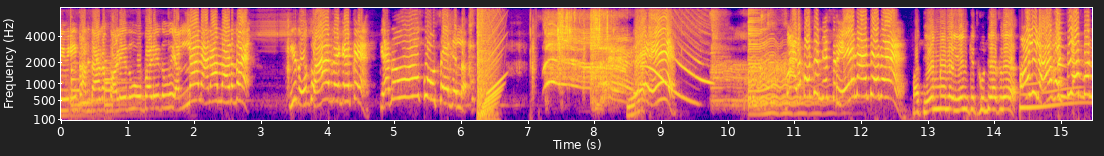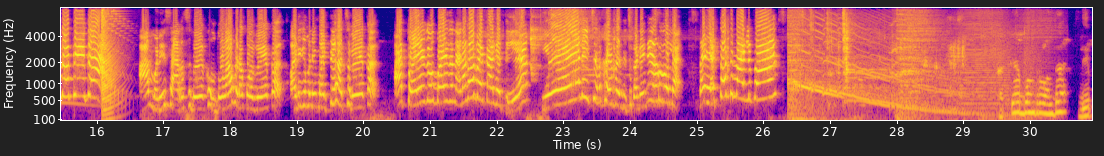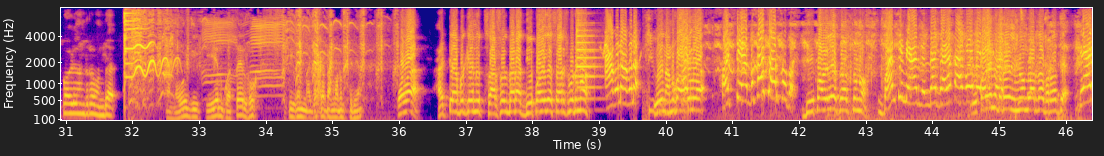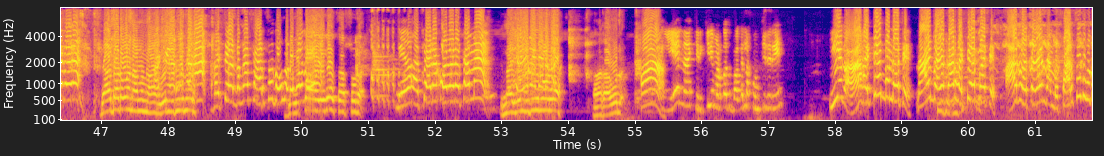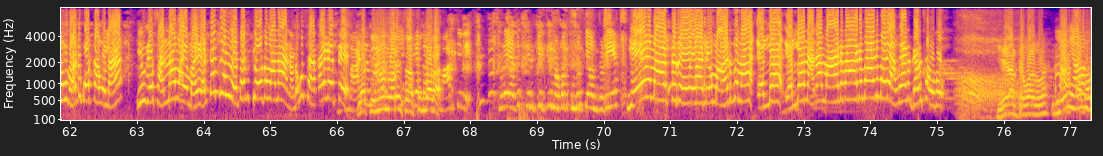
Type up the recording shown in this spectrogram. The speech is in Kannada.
ಹುಣಿವಿ ಬಂದಾಗ ತೊಳೆದು ಬಳಿದು ಎಲ್ಲಾ ನಾನ ಮಾಡ್ದ. ಇದು ದ್ವಾರದಾಗೈತೆ ಎದಕ್ಕೂ ಉಪಯೋಗಿಲ್ಲ ಮಾಡ್ಕೊಂತ ನಿಂತ್ರಿ ಏನಾಗ್ತದ ಮತ್ ಏನ್ ಮೇಲೆ ಏನ್ ಕಿತ್ಕುಡ್ಡಿ ಹಾಕ್ಲಿ ಅಲ್ಲ ಈಗ. ಆ ಮಣಿ ಸಾರಸ್ಬೇಕು ದುಳ ಹೊಡಕೋಬೇಕ ಅಡಿಗೆ ಮನಿ ಮಟ್ಟಿ ಹಚ್ಬೇಕ. ಆ ತೊಳೆದು ಬೈದು ನನಗ ಬೇಕಾಗೈತಿ. ಏನ್ ಈ ಕೈ ಬಂದಿತ್ತು ಕಡೆನೇ ಇಡುವಲ್ಲ ನಾ ಎಷ್ಟೊತ್ತು ಹಬ್ಬ ಅಂದ್ರೆ ಒಂದ ದೀಪಾವಳಿ ಅಂದ್ರೆ ಒಂದ. ನಾನ್ ಹೋಗಿ ಏನ್ ಗೊತ್ತಾಯಿಲ್ಲ ಹೋಗ್. ಈಗ ಒಂದ್ ನಗ ಕಟ ಮಾಡ್ತೀರಿ ಯಾವ ಹಟ್ಟಿ ಹಬ್ಬಕ್ಕೆ ಏನು ಸಾರ್ಸೋದ್ ಬೇಡ ದೀಪಾವಳಿಗೆ ಸಾರಿಸ್ಬಿಡುನು. ಆಗಲ್ಲ ಆಗಲ್ಲ. ಏ ನನಗೂ ಆಗಲ್ಲ. ಹೊಟ್ಟಿ ಹಬ್ಬಕ್ಕ ಸಾರ್ಸೋದು. ದೀಪಾವಳಿಗೆ ಸಾರ್ಸುನು. ಬಂತೀನಿ ಯಾರಿಂದ ಬೆಳಕ್ ದೀಪಾವಳಿನ ಬರೋದು ಇನ್ನೊಂದ್ ವಾರದ ಬರೋದೆ. ಬೇಡ ಬೇಡ. ಬ್ಯಾಡ ಬೇಡವ ನಾನು ನಾ ಏನ್ ಹಿಡಿದು ನೋಡಿ. ಹೊಟ್ಟಿ ಹಬ್ಬಕ್ಕ ಸಾರ್ಸೋದು ಹುಡುಗರು ದೀಪಾವಳಿಗೆ ಸಾರ್ಸೋದ. ನೀನು ಹಚ್ಚಾಡಕ್ ಹೋಗೋಣ ತಮ್ಮ ಇನ್ನ ಏನ್ ಹಿಡಿದು ನೋಡುವ. ನನಗ ಆಗುಲ್ ಹಾ. ಏನ ಕಿರಿಕಿರಿ ಮಾಡ್ಕೊತ ಬಗಲ ಕುಂತಿದಿರಿ? ಈಗ ಹಟ್ಟಿ ಹಬ್ಬ ಬಂದೈತಿ. ನಾಳೆ ಬೆಳಕಾರ ಹಟ್ಟಿ ಹಬ್ಬ ಐತೆ ಆದ್ರೂ ನಮ್ಮ ಸಾರ್ಸೋದು ಹುಡುಗರು ಅದು ಗೊತ್ತಾಗಲ್ಲ. ಇವ್ಗೆ ಸಣ್ಣ ಮಾಯ ಮೈ ಎಟ್ಟತ್ತು ಎಟ್ಟತ್ತು ಕೇಳ್ದವನ. ನನಗೂ ಸಾಕಾಗತ್ತೆ ಇವತ್ತು ಇನ್ನೊಂದ್ ವಾರ ಸಾರ್ಸೋದ್ ಬೇಡ. ಮಾಡ್ತೀವಿ ಸುಳ್ಳು ಅದಕ್ಕೆ ಕಿರಿಕಿರಿ ಮಾಡ್ಕೊತ ಕುಂದಿರ್ತೀವಿ ಅವ್ನ ಜೋಡಿ? ಏನ್ ಮಾಡ್ತಾರೆ? ನೀವು ಮಾಡ್ದನ ಎಲ್ಲ ಎಲ್ಲ ನಾನ ಮಾಡಿ ಮಾಡಿ ಮಾಡಿ ಮಾಡಿ. ಹಂಗಾರ ಗರ್ಸೋದು ಏನಂತ ಹೇಳೋದು ಏನ್ ಯಾವ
